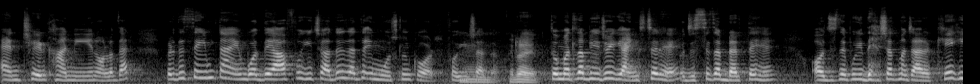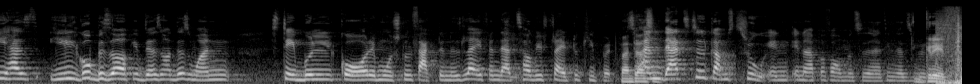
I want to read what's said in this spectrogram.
and chedkhani and all of that. But at the same time, what they are for each other is at the emotional core for each other. right. तो मतलब ये जो गैंगस्टर है जिससे सब डरते हैं और जिसने पूरी दहशत मचा रखी है ही हैज ही विल गो berserk if there's not this one stable core emotional factor in his life and that's how we've tried to keep it. So, and that still comes through in in our performances and i think that's brilliant. great.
